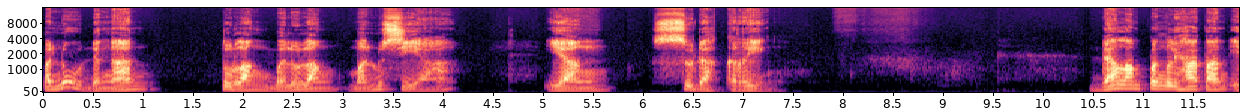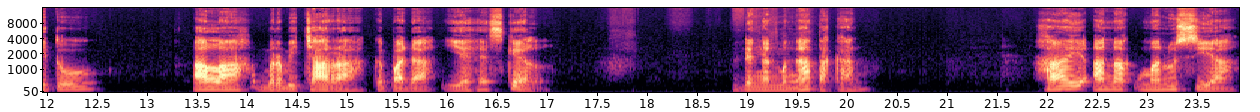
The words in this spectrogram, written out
penuh dengan tulang belulang manusia yang sudah kering. Dalam penglihatan itu, Allah berbicara kepada Yehezkel dengan mengatakan, "Hai anak manusia,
